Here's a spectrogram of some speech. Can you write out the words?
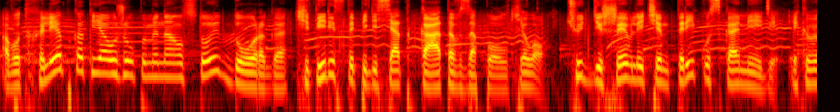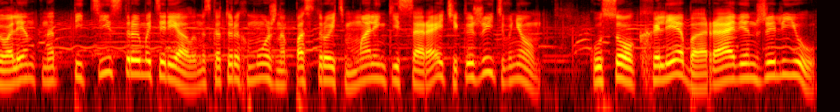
А вот хлеб, как я уже упоминал, стоит дорого. 450 катов за полкило. Чуть дешевле, чем 3 куска меди. Эквивалентно 5 стройматериалам, из которых можно построить маленький сарайчик и жить в нем. Кусок хлеба равен жилью.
